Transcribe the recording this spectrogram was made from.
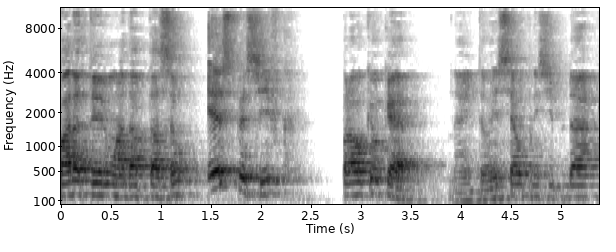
para ter uma adaptação específica para o que eu quero, né? Então esse é o princípio da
